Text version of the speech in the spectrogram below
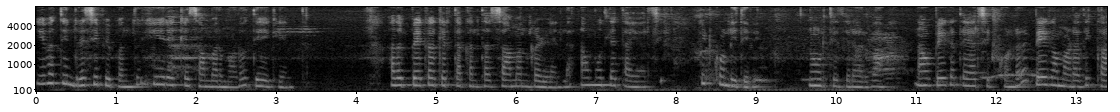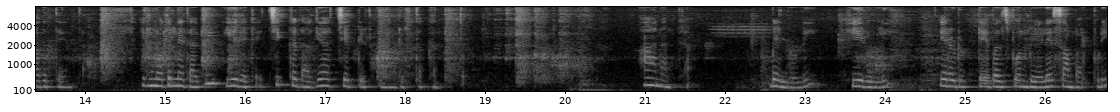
ಇವತ್ತಿನ ರೆಸಿಪಿ ಬಂದು ಹೀರೆಕಾಯಿ ಸಾಂಬಾರು ಮಾಡೋದು ಹೇಗೆ ಅಂತ. ಅದಕ್ಕೆ ಬೇಕಾಗಿರ್ತಕ್ಕಂಥ ಸಾಮಾನುಗಳನ್ನೆಲ್ಲ ನಾವು ಮೊದಲೇ ತಯಾರಿಸಿ ಇಟ್ಕೊಂಡಿದ್ದೀವಿ. ನೋಡ್ತಿದ್ದೀರ ಅಲ್ವಾ ನಾವು ಬೇಗ ತಯಾರಿಸಿ ಇಟ್ಕೊಂಡ್ರೆ ಬೇಗ ಮಾಡೋದಕ್ಕಾಗುತ್ತೆ ಅಂತ. ಈಗ ಮೊದಲನೇದಾಗಿ ಹೀರೆಕಾಯಿ ಚಿಕ್ಕದಾಗಿ ಹಚ್ಚಿಟ್ಟಿಟ್ಕೊಂಡಿರ್ತಕ್ಕಂಥದ್ದು ಆನಂತರ ಬೆಳ್ಳುಳ್ಳಿ, ಈರುಳ್ಳಿ, ಎರಡು ಟೇಬಲ್ ಸ್ಪೂನ್ ಬೇಳೆ ಸಾಂಬಾರು ಪುಡಿ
